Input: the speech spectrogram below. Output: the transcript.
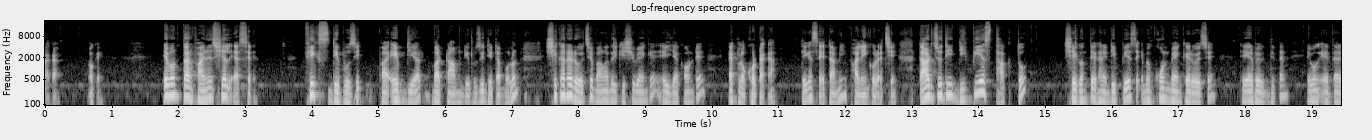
টাকা। ওকে এবং তার ফাইন্যান্সিয়াল অ্যাসেট ফিক্সড ডিপোজিট বা এফডিআর বা টার্ম ডিপোজিট যেটা বলুন, সেখানে রয়েছে বাংলাদেশ কৃষি ব্যাংকে এই অ্যাকাউন্টে এক লক্ষ টাকা। ঠিক আছে? এটা আমি ফাইলিং করেছি। তার যদি ডিপিএস থাকতো, সে কিন্তু এখানে ডিপিএস এবং কোন ব্যাংকে রয়েছে এভাবে দিতেন এবং তার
